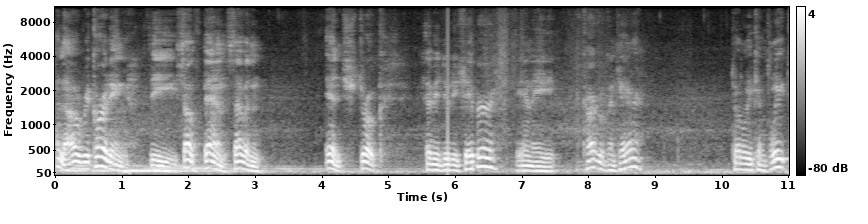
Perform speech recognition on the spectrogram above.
Hello, recording the South Bend 7 inch stroke heavy duty shaper in a cargo container. Totally complete,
